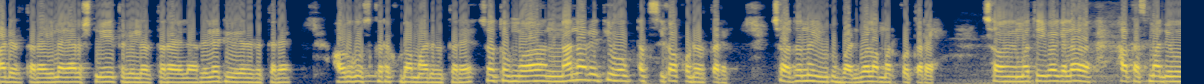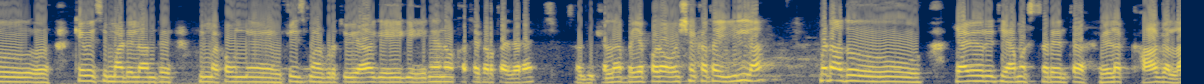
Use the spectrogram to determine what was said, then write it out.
ಮಾಡಿರ್ತಾರೆ. ಇಲ್ಲ, ಯಾರು ಸ್ನೇಹಿತರು ಇರ್ತಾರೆ, ಇಲ್ಲ ರಿಲೇಟಿವ್ ಇರ್ತಾರೆ ಅವ್ರಿಗೋಸ್ಕರ ಕೂಡ ಮಾಡಿರ್ತಾರೆ. ಸೊ ತುಂಬಾ ನಾನಾ ರೀತಿ ಹೋಗ್ತಾ ಸಿಕ್ಕಾಕೊಂಡಿರ್ತಾರೆ. ಸೊ ಅದನ್ನ ಇವರು ಬಂಡವಾಳ ಮಾಡ್ಕೋತಾರೆ ಸೊ ಮತ್ತು ಇವಾಗೆಲ್ಲ ಅಕಸ್ಮಾತ್ ನೀವು ಕೆ ವೈ ಸಿ ಮಾಡಿಲ್ಲ ಅಂದರೆ ನಿಮ್ಮ ಅಕೌಂಟ್ನೇ ಫ್ರೀಸ್ ಮಾಡ್ಬಿಡ್ತೀವಿ, ಹಾಗೆ ಹೀಗೆ ಏನೇನೋ ಕತೆ ಕಟ್ತಾ ಇದ್ದಾರೆ. ಸೊ ಅದಕ್ಕೆಲ್ಲ ಭಯಪಡೋ ಅವಶ್ಯಕತೆ ಇಲ್ಲ. ಬಟ್ ಅದು ಯಾವ್ಯಾವ ರೀತಿ ಆಮಿಸ್ತಾರೆ ಅಂತ ಹೇಳೋಕ್ಕಾಗಲ್ಲ.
